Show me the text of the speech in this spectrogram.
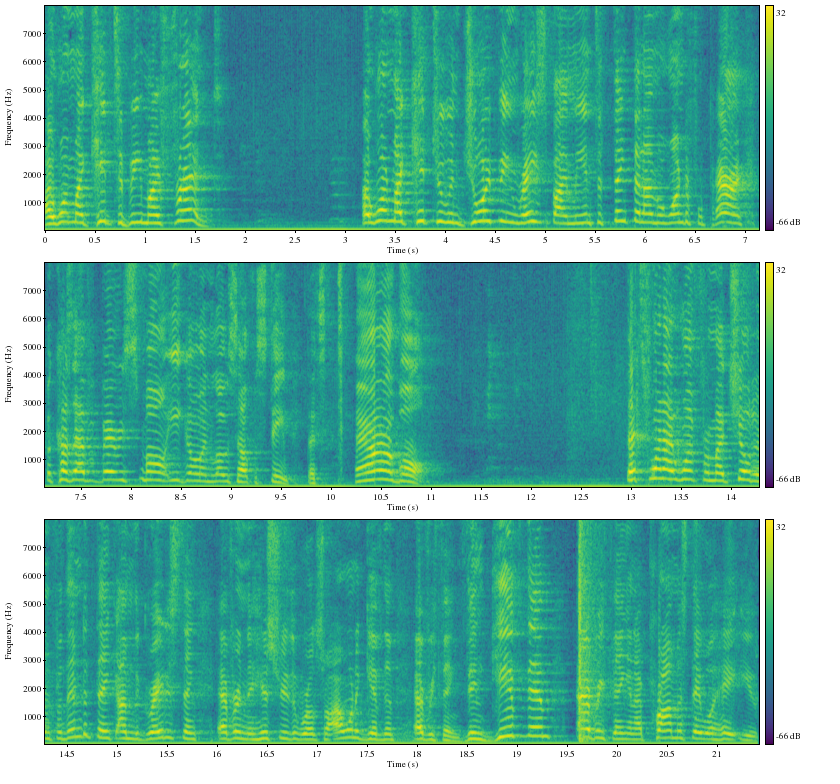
I want my kid to be my friend. I want my kid to enjoy being raised by me and to think that I'm a wonderful parent because I have a very small ego and low self esteem. That's terrible. That's what I want for my children, for them to think I'm the greatest thing ever in the history of the world. So I want to give them everything. Then give them everything, and I promise they will hate you.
